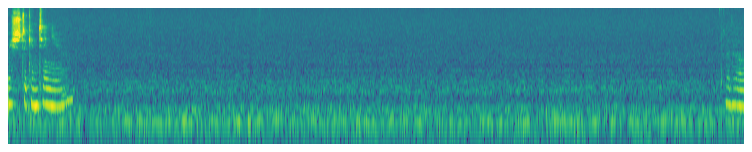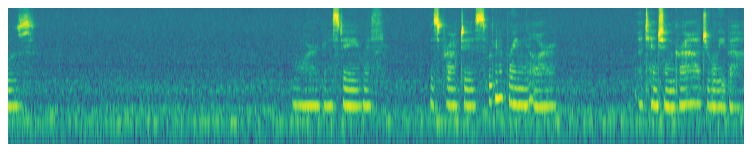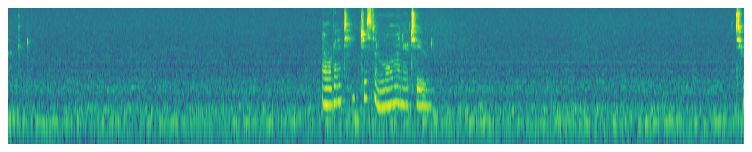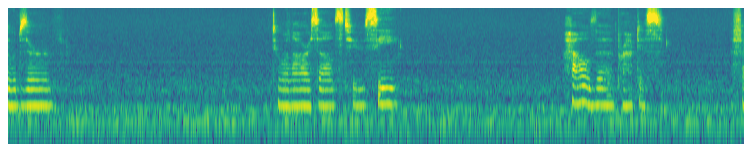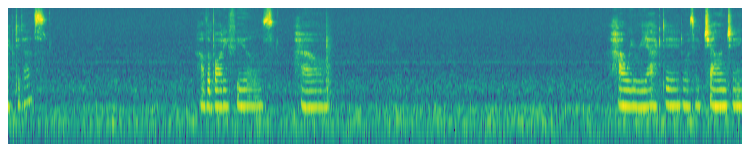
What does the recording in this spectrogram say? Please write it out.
wish to continue. For those who are going to stay with this practice, we're going to bring our attention gradually back. And we're going to take just a moment or two. To observe, to allow ourselves to see how the practice affected us, how the body feels, how how we reacted. Was it challenging?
